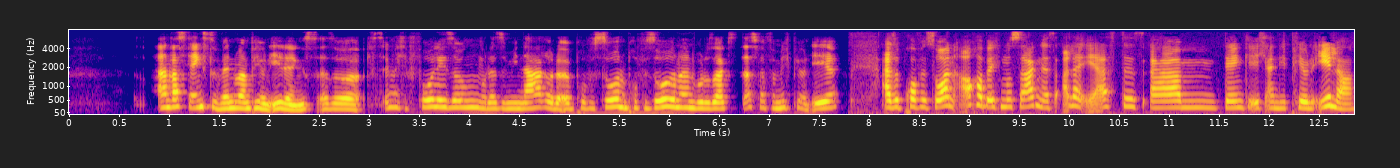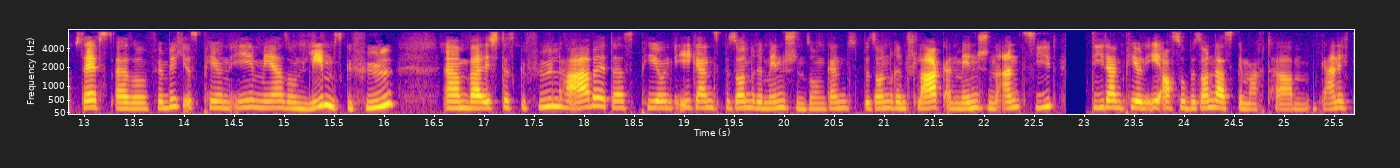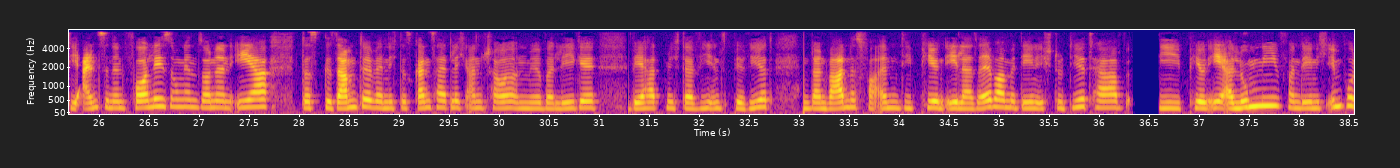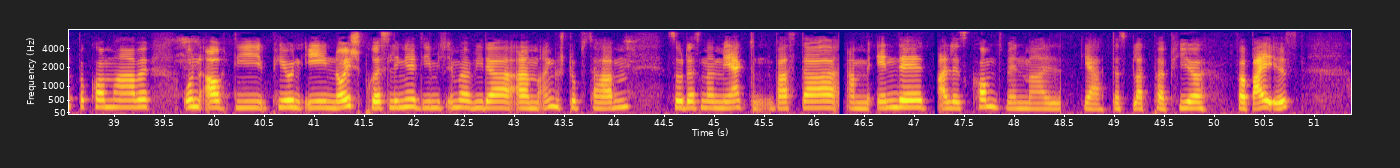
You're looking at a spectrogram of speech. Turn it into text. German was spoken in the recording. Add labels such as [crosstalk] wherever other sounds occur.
an was denkst du, wenn du an PE denkst? Also gibt es irgendwelche Vorlesungen oder Seminare oder Professoren und Professorinnen, wo du sagst, das war für mich PE? Also Professoren auch, aber ich muss sagen, als allererstes ähm, denke ich an die P&Eler selbst. Also für mich ist P&E mehr so ein Lebensgefühl, ähm, weil ich das Gefühl habe, dass P&E ganz besondere Menschen, so einen ganz besonderen Schlag an Menschen anzieht, die dann P&E auch so besonders gemacht haben. Gar nicht die einzelnen Vorlesungen, sondern eher das Gesamte, wenn ich das ganzheitlich anschaue und mir überlege, wer hat mich da wie inspiriert. Und dann waren das vor allem die P&Eler selber, mit denen ich studiert habe, die P&E-Alumni, von denen ich Input bekommen habe und auch die P&E-Neusprösslinge, die mich immer wieder ähm, angestupst haben, so dass man merkt, was da am Ende alles kommt, wenn mal ja das Blatt Papier vorbei ist.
